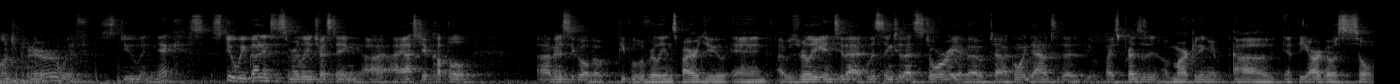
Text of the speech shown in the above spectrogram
Entrepreneur with Stu and Nick. Stu, we've got into some really interesting. Uh, I asked you a couple uh, minutes ago about people who've really inspired you, and I was really into that, listening to that story about uh, going down to the vice president of marketing uh, at the Argos. So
